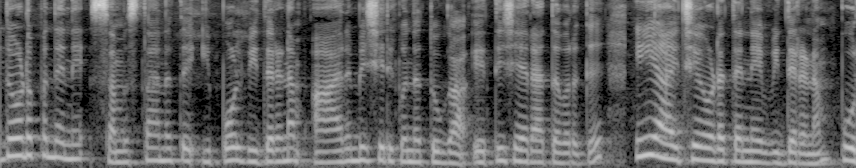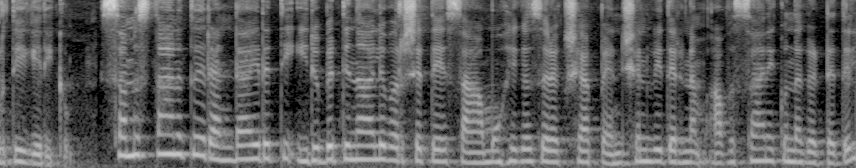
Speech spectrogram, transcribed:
ഇതോടൊപ്പം തന്നെ സംസ്ഥാനത്ത് ഇപ്പോൾ വിതരണം ആരംഭിച്ചിരിക്കുന്ന തുക എത്തിച്ചേരാത്തവർക്ക് ഈ ആഴ്ചയോടെ തന്നെ വിതരണം പൂർത്തീകരിക്കും. സംസ്ഥാനത്ത് രണ്ടായിരത്തി ഇരുപത്തിനാല് വർഷത്തെ സാമൂഹിക സുരക്ഷാ പെൻഷൻ വിതരണം അവസാനിക്കുന്ന ഘട്ടത്തിൽ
